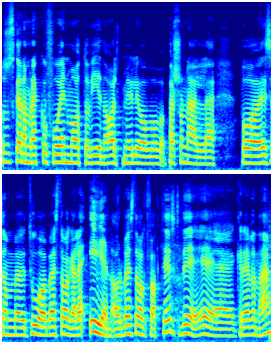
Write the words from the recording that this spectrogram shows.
Og så skal de rekke å få inn mat og vin og alt mulig og personell på liksom, to arbeidsdager, eller én arbeidsdag faktisk. Det er krevende.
